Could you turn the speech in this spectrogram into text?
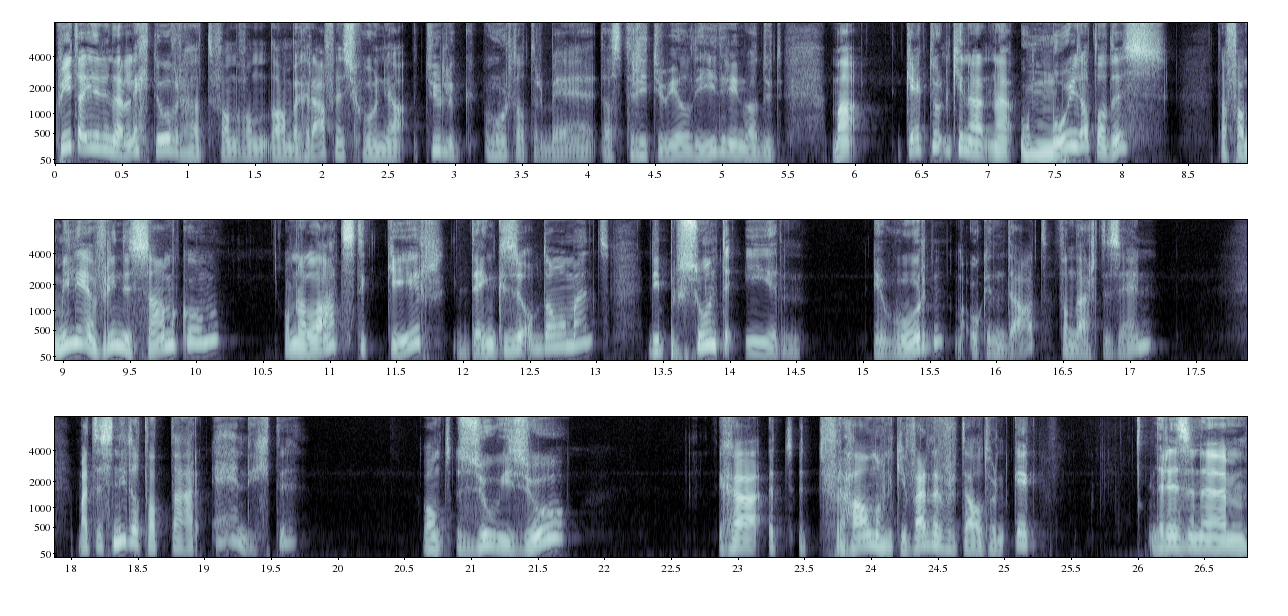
Ik weet dat iedereen daar licht over gaat, van, van dat een begrafenis gewoon, ja, tuurlijk hoort dat erbij. Dat is het ritueel die iedereen wat doet. Maar kijk ook een keer naar, hoe mooi dat dat is, dat familie en vrienden samenkomen om de laatste keer, denken ze op dat moment, die persoon te eren. In woorden, maar ook in daad, van daar te zijn. Maar het is niet dat dat daar eindigt. Hè. Want sowieso gaat het, het verhaal nog een keer verder verteld worden. Kijk, er is een... ehm,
